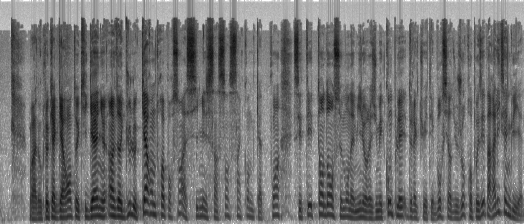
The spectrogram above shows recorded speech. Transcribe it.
Voilà, donc le CAC 40 qui gagne 1,43% à 6554 points. C'était Tendance, mon ami, le résumé complet de l'actualité boursière du jour proposé par Alix Nguyen.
